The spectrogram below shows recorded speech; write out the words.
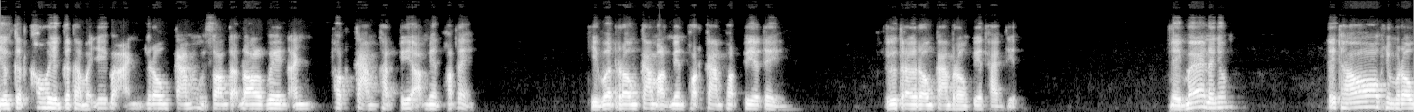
យើងគិតខុសយើងគិតថាម៉េចបើអញរងកម្មវិសំតែដល់វេនអញផុតកម្មខាត់ពីអត់មានផុតទេជីវិតរងកម្មអត់មានផុតកម្មផុតពីទេគឺត្រូវរងកម្មរងពីថែមទៀត និយាយមែនណាខ្ញុំទេថាខ្ញុំរង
